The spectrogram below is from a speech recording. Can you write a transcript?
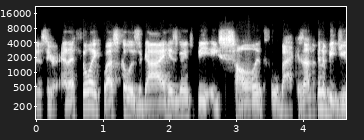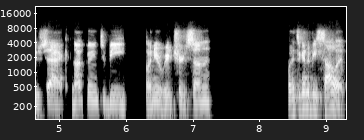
this year. And I feel like Wesco is a guy, he's going to be a solid fullback. He's not going to be Juszczyk, not going to be Tony Richardson, but it's going to be solid.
